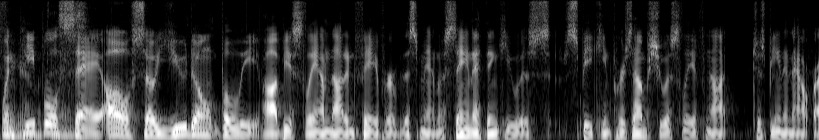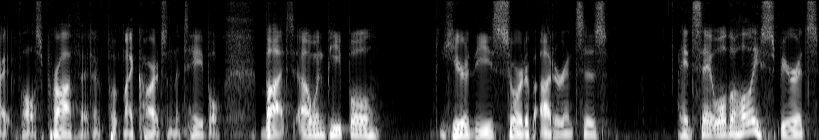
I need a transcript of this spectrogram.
when people say, "Oh, so you don't believe?" Obviously, I'm not in favor of this man was saying. I think he was speaking presumptuously, if not just being an outright false prophet. I've put my cards on the table. But uh, when people hear these sort of utterances, they'd say, well, the Holy Spirit's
